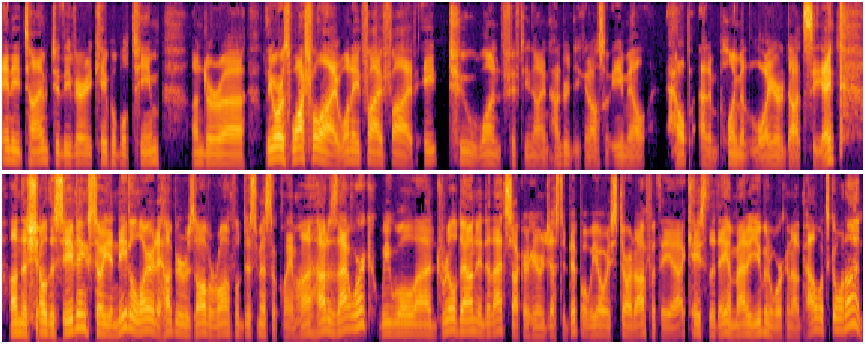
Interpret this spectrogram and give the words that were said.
anytime to the very capable team under uh, Lior's watchful eye, 1 821 5900. You can also email help at employmentlawyer.ca on the show this evening. So you need a lawyer to help you resolve a wrongful dismissal claim, huh? How does that work? We will uh, drill down into that sucker here in just a bit, but we always start off with the uh, case of the day. And Matty, you've been working on, pal. What's going on?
